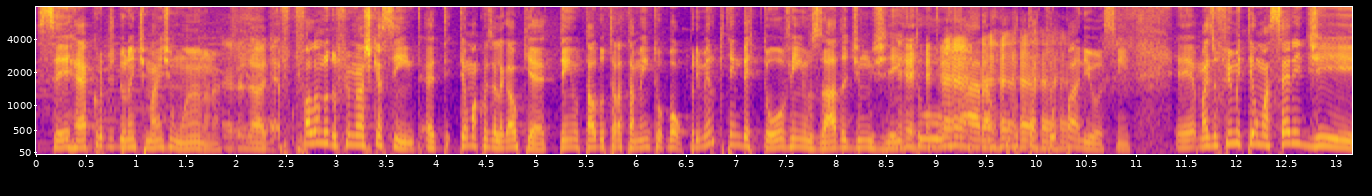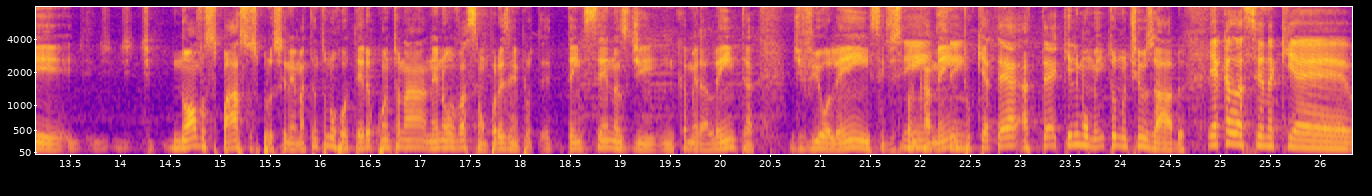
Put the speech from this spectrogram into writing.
ser recorde durante mais de um ano, né? É verdade. É, falando do filme, eu acho que assim, é, te- tem uma coisa legal que é, tem o tal do tratamento. Bom, primeiro que tem Beethoven usado de um jeito. cara, puta que o pariu, assim. É, mas o filme tem uma série de, de- de novos passos pro cinema, tanto no roteiro quanto na, na inovação. Por exemplo, eh, tem cenas de, em câmera lenta, de violência, de Sim, espancamento, sim. que até, até aquele momento eu não tinha usado. E aquela cena que é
